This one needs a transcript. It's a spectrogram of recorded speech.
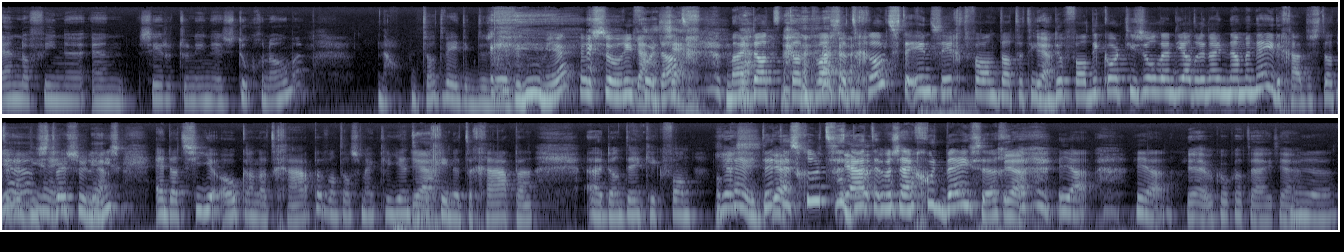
endorfine en serotonine is toegenomen? Nou, dat weet ik dus even niet meer. Sorry Ja, voor dat. zeg. Maar Ja. dat, dat was het grootste inzicht van dat het in Ja. ieder geval die cortisol en die adrenaline naar beneden gaat. Dus dat er die stress release. En dat zie je ook aan het gapen. Want als mijn cliënten beginnen te gapen, eh, dan denk ik van oké, Yes, dit is goed. Dit- we zijn goed bezig. Ja. Ja, ja, Ja, heb ik ook altijd, ja. ja.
